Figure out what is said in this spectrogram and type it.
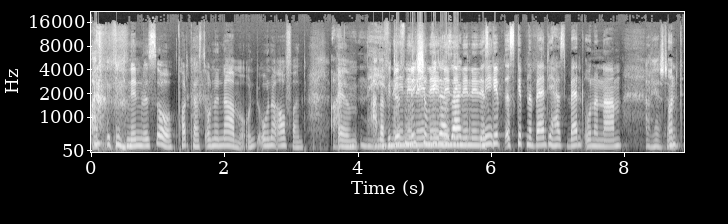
Vielleicht nennen wir es so. Podcast ohne Name und ohne Aufwand. Oh, ähm, nee, aber wir nee, dürfen nee, nicht schon wieder sagen. Nee, nee, nee, Es, gibt, es gibt eine Band, die heißt Band ohne Namen. Ach ja, stimmt. Und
